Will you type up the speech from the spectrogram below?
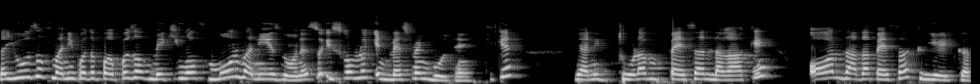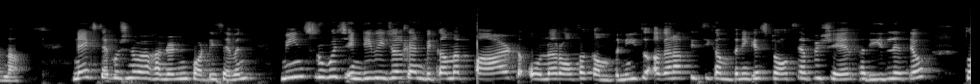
the use of money for the purpose of making of more money is known as इसको हम लोग इन्वेस्टमेंट बोलते हैं, ठीक है? यानी थोड़ा पैसा लगा के और ज़्यादा पैसा क्रिएट करना। नेक्स्ट है question number 147 means through which individual can become a part owner of a company तो अगर आप किसी कंपनी के स्टॉक्स या फिर शेयर खरीद लेते हो तो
